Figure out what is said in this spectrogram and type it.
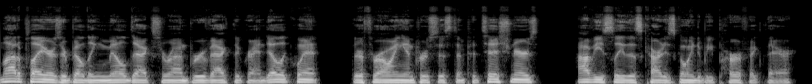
A lot of players are building mill decks around Bruvac the Grandiloquent. They're throwing in Persistent Petitioners. Obviously, this card is going to be perfect there.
